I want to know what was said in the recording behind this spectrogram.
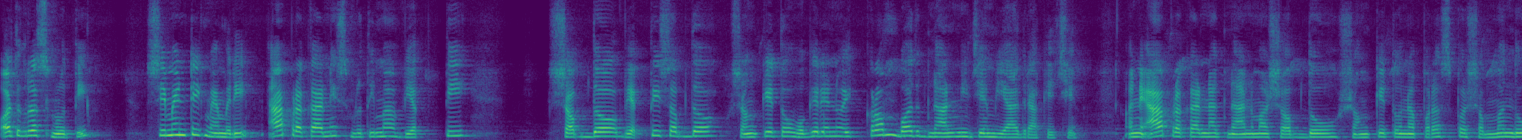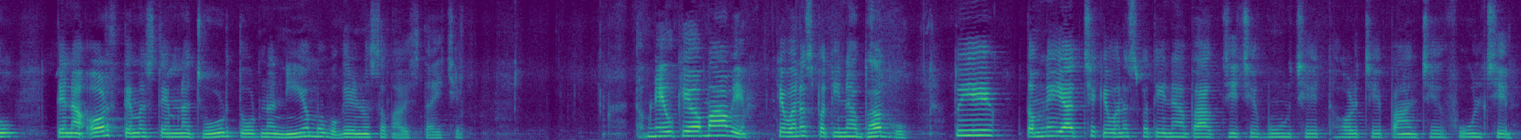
અર્થગ્રસ્ત સ્મૃતિ, સિમેન્ટિક મેમરી, આ પ્રકારની સ્મૃતિમાં વ્યક્તિ શબ્દ વ્યક્તિ શબ્દ, સંકેતો વગેરેનું એક ક્રમબદ્ધ જ્ઞાનની જેમ યાદ રાખે છે. અને આ પ્રકારના જ્ઞાનમાં શબ્દો, સંકેતોના પરસ્પર સંબંધો, તેના અર્થ તેમજ તેમના જોડતોડના નિયમો વગેરેનો સમાવેશ થાય છે. તમને એવું કહેવામાં આવે કે વનસ્પતિના ભાગો, તો એ તમને યાદ છે કે વનસ્પતિના ભાગ જે છે, મૂળ છે, થળ છે, પાન છે, ફૂલ છે.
